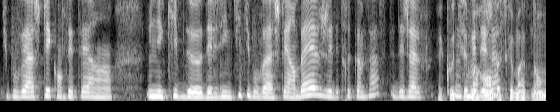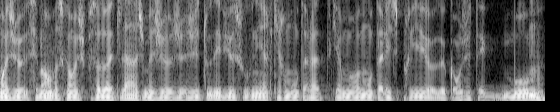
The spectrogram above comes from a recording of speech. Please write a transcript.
tu pouvais acheter quand tu étais un, une équipe d'Helsinki, tu pouvais acheter un Belge et des trucs comme ça? C'était déjà. Écoute, c'est marrant déjà? parce que maintenant, moi, je, c'est marrant parce que ça doit être l'âge, mais j'ai je, tous des vieux souvenirs qui remontent à la, qui me remontent à l'esprit euh, de quand j'étais môme.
